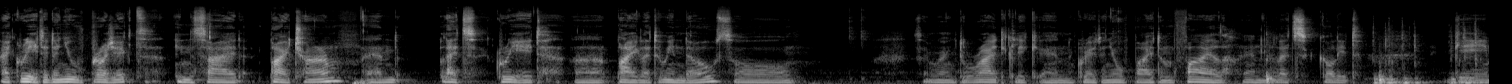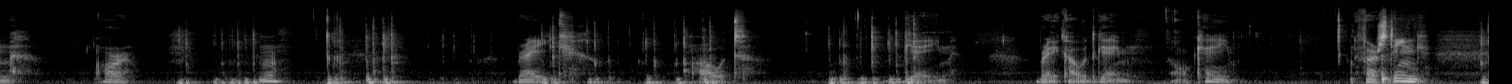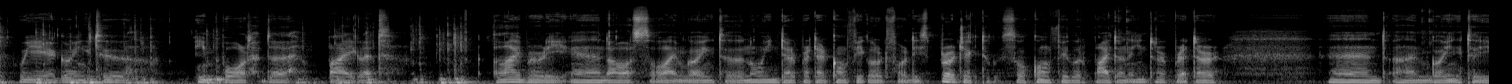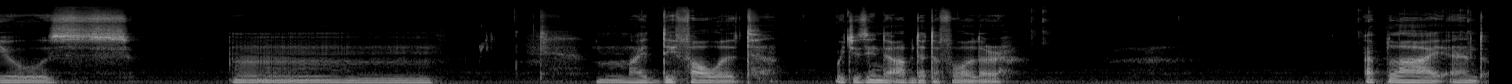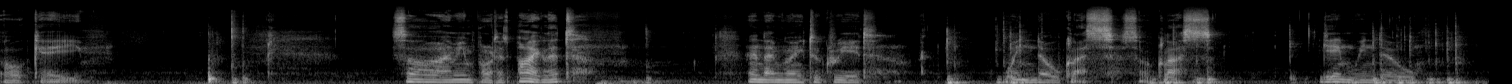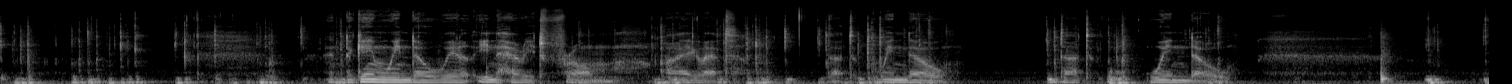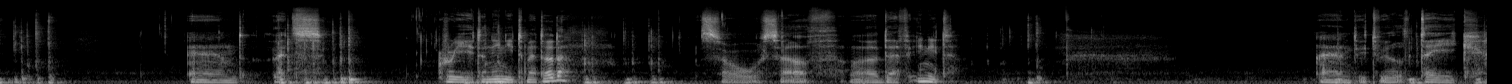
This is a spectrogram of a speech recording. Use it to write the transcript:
I created a new project inside PyCharm and let's create a Pyglet window. So, so I'm going to right click and create a new Python file and let's call it game or hmm, break out game. Breakout game. Okay. First thing we are going to import the Pyglet library and also I'm going to no interpreter configured for this project so configure Python interpreter. And I'm going to use um, my default which is in the appdata folder apply and OK so I'm imported Pyglet and I'm going to create a window class. So class game window. And the game window will inherit from Pyglet that window that window and let's create an init method. So self uh, def init. And it will take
